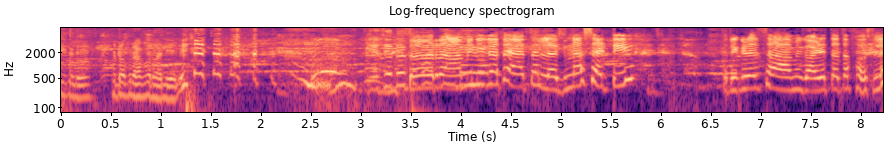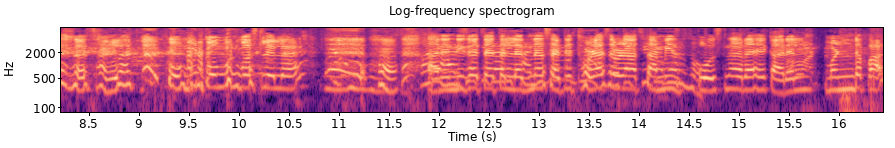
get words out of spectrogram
इकडे. फोटोग्राफर आले तर आम्ही निघत आहे आता लग्नासाठी. तर इकडेच आम्ही गाडीत आता फसलेलो आहे. चांगला कोंबून कोंबून बसलेलो आहे. आणि निघत आहे आता लग्नासाठी. थोड्याच वेळात आम्ही पोहोचणार आहे कार्य मंडपात.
